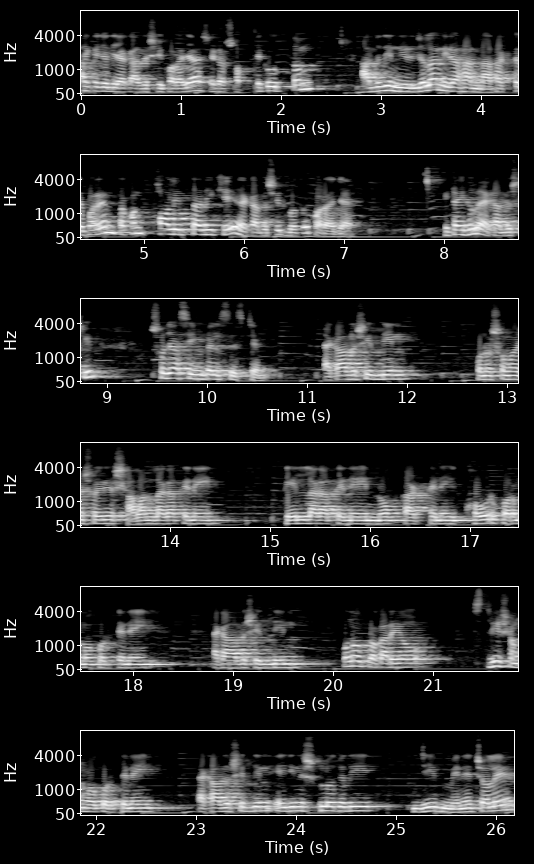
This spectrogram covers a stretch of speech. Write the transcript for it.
থেকে যদি একাদশী করা যায়, সেটা সব থেকে উত্তম। আর যদি নির্জলা নিরাহার না থাকতে পারেন, তখন ফল ইত্যাদি খেয়ে একাদশীর ব্রত করা যায়। এটাই হলো একাদশীর সোজা সিম্পল সিস্টেম একাদশীর দিন কোনো সময় শরীরে সাবান লাগাতে নেই, তেল লাগাতে নেই, নখ কাটতে নেই ক্ষৌর কর্ম করতে নেই। একাদশীর দিন কোনো প্রকারেও স্ত্রী সঙ্গ করতে নেই। একাদশীর দিন এই জিনিসগুলো যদি জীব মেনে চলে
